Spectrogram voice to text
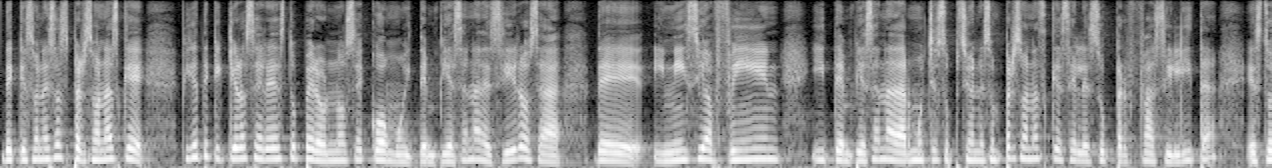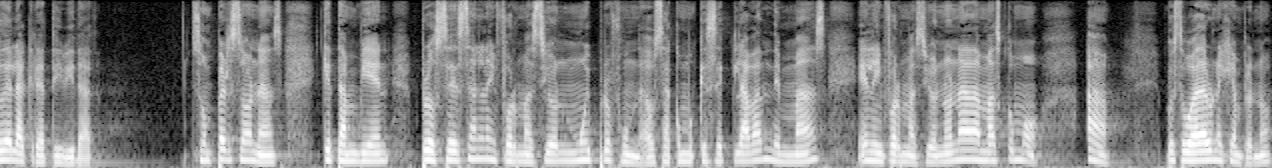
de que son esas personas que, fíjate que quiero hacer esto, pero no sé cómo, y te empiezan a decir, o sea, de inicio a fin, y te empiezan a dar muchas opciones. Son personas que se les super facilita esto de la creatividad. Son personas que también procesan la información muy profunda, o sea, como que se clavan de más en la información, no nada más como, ah, pues te voy a dar un ejemplo, ¿no?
